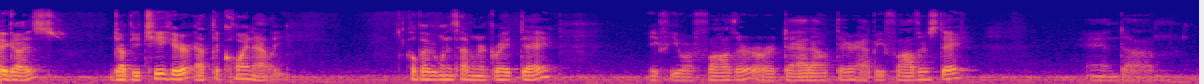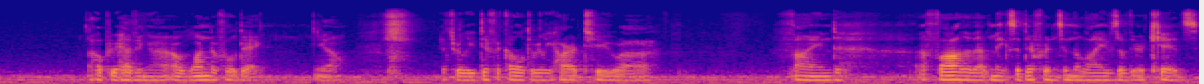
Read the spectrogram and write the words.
Hey guys, WT here at the Coin Alley. Hope everyone is having a great day. If you are a father or a dad out there, happy Father's Day. And um, I hope you're having a, a, wonderful day. You know, it's really difficult, really hard to uh, find a father that makes a difference in the lives of their kids.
